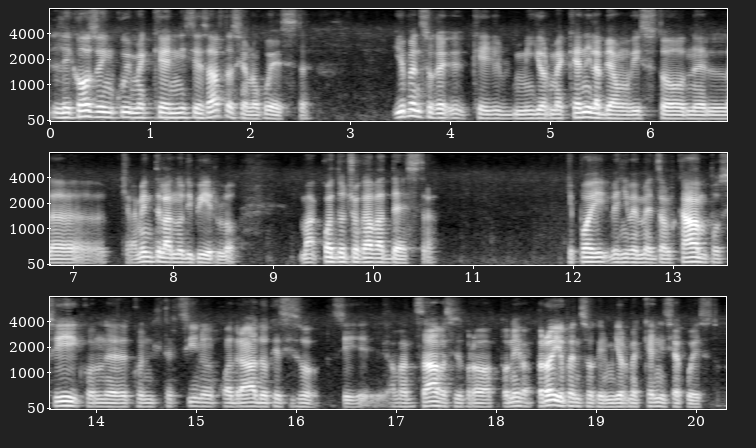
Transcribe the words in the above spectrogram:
le cose in cui McKenny si esalta siano queste. Io penso che, che, il miglior McKenny l'abbiamo visto nel chiaramente l'anno di Pirlo, ma quando giocava a destra, che poi veniva in mezzo al campo, sì, con, con il terzino quadrato che si, so, si avanzava, si sovrapponeva, però io penso che il miglior McKenny sia questo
